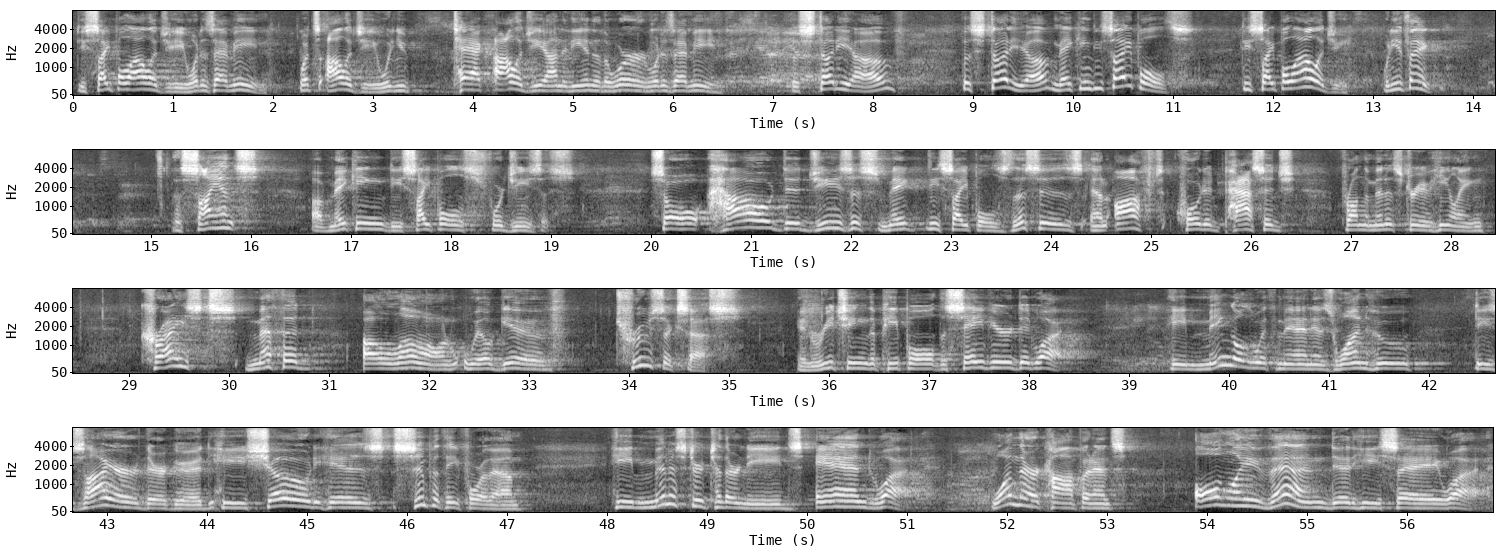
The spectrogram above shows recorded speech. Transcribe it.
Discipleology, what does that mean? What's ology? When you tack ology onto the end of the word, what does that mean? The study of the study of making disciples. Discipleology. What do you think? The science of making disciples for Jesus. So, how did Jesus make disciples? This is an oft quoted passage from the ministry of healing. Christ's method alone will give true success in reaching the people. The Savior did what? He mingled with men as one who desired their good. He showed his sympathy for them. He ministered to their needs and what? Won their confidence. Only then did he say, What?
